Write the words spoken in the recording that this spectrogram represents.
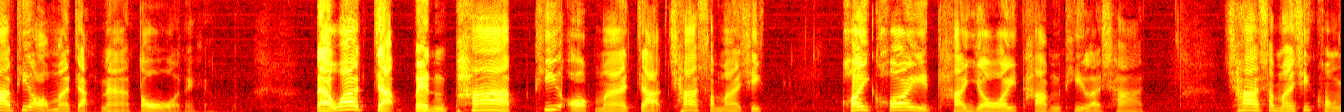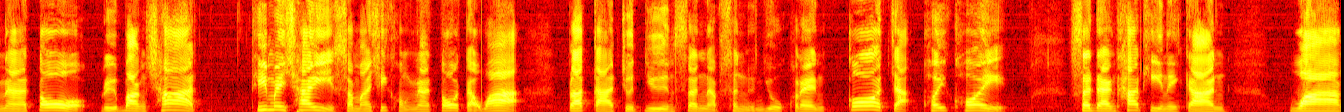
าพที่ออกมาจากนาโต้นะครับ แต่ว่าจะเป็นภาพที่ออกมาจากชาติสมาชิก ค่อยๆทยอยทำทีละชาติ ชาติสมาชิกของนาโต้หรือบางชาติที่ไม่ใช่สมาชิกของนาโต้แต่ว่า ประกาศจุดยืนสนับสนุนยูเครนก็จะค่อยๆ แสดงท่าทีในการวาง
